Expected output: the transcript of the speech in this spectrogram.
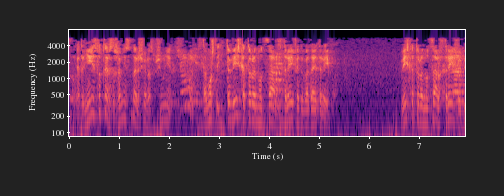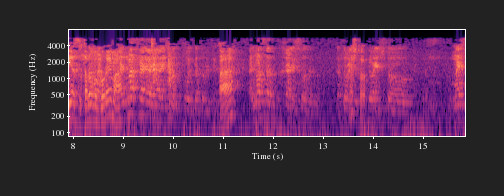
сон. Это не Исутер, совершенно не Исутер. Еще раз, почему нет? Почему? Потому что то вещь, которая ну цар в трейфе, это вода и трейфа. Вещь, которая ну цар в трейфе без второго ты... А? Альма Халя Исод, который А что? говорит, что Майс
